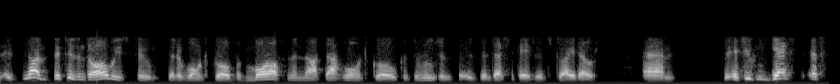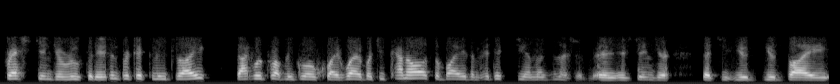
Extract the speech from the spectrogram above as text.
it's not. This isn't always true that it won't grow, but more often than not, that won't grow because the root has, has been desiccated. It's dried out. Um, if you can get a fresh ginger root that isn't particularly dry, that will probably grow quite well. But you can also buy them Hedychium is, is ginger that you, you'd, you'd buy.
